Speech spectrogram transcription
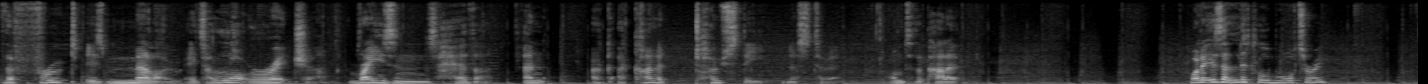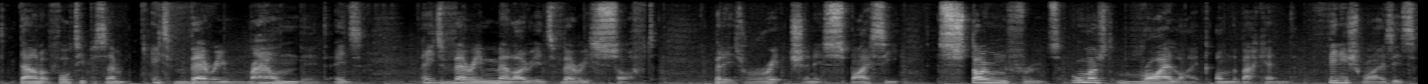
The fruit is mellow. It's a lot richer. Raisins, heather, and a, a kind of toastiness to it. Onto the palate. While it is a little watery, down at 40%. It's very rounded. It's it's very mellow, it's very soft, but it's rich and it's spicy. Stone fruits, almost rye-like on the back end. Finish-wise, it's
